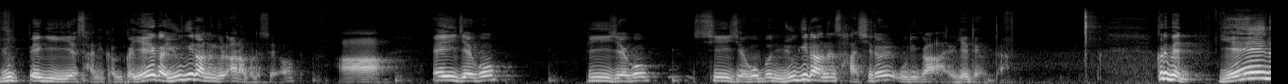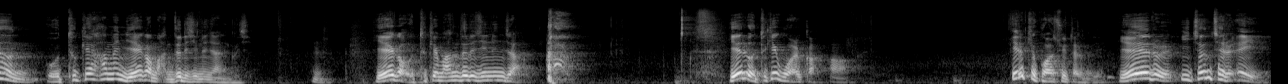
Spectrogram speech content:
6 빼기 2에 4니까. 그러니까 얘가 6이라는 걸 알아버렸어요. 아, A제곱, B제곱, C제곱은 6이라는 사실을 우리가 알게 되었다. 그러면 얘는 어떻게 하면 얘가 만들어지느냐는 거지. 음. 얘가 어떻게 만들어지는지. 얘를 어떻게 구할까? 아, 이렇게 구할 수 있다는 거지. 얘를, 이 전체를 A,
